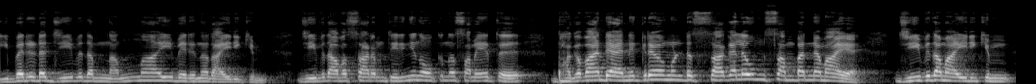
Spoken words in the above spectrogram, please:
ഇവരുടെ ജീവിതം നന്നായി വരുന്നതായിരിക്കും. ജീവിത അവസാനം തിരിഞ്ഞു നോക്കുന്ന സമയത്ത് ഭഗവാന്റെ അനുഗ്രഹം കൊണ്ട് സകലവും സമ്പന്നമായ ജീവിതമായിരിക്കും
